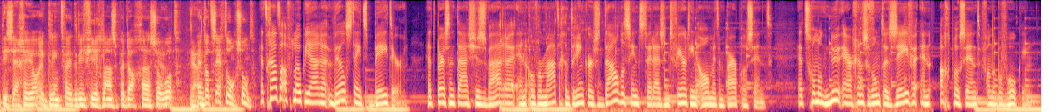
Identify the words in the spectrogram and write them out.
die zeggen, joh, ik drink 2, 3, 4 glazen per dag, zo so what. En dat is echt ongezond. Het gaat de afgelopen jaren wel steeds beter. Het percentage zware en overmatige drinkers daalde sinds 2014 al met een paar procent. Het schommelt nu ergens rond de 7 en 8 procent van de bevolking.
